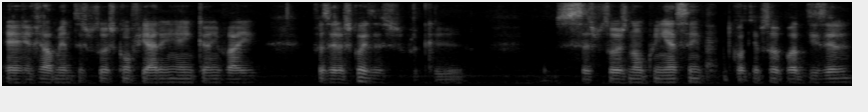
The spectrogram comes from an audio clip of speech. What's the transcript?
é realmente as pessoas confiarem em quem vai fazer as coisas, porque se as pessoas não conhecem, qualquer pessoa pode dizer,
